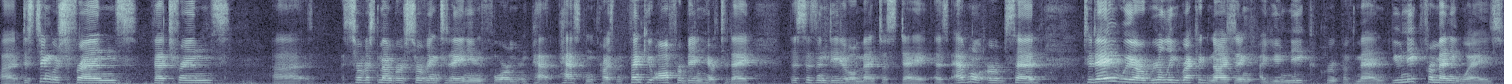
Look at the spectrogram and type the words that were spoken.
uh, distinguished friends, veterans, uh, service members serving today in uniform, and pa past and present. Thank you all for being here today. This is indeed a momentous day. As Admiral Erb said, today we are really recognizing a unique group of men. Unique for many ways.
